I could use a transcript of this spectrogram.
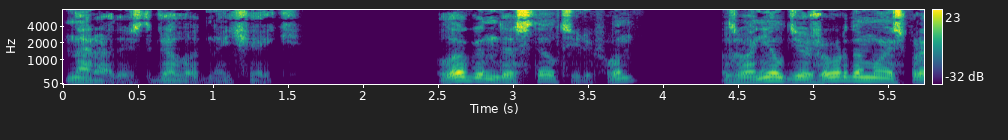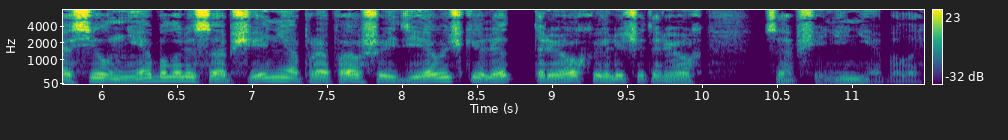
на радость голодной чайки. Логан достал телефон, позвонил дежурному и спросил, не было ли сообщения о пропавшей девочке лет трех или четырех. Сообщений не было.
